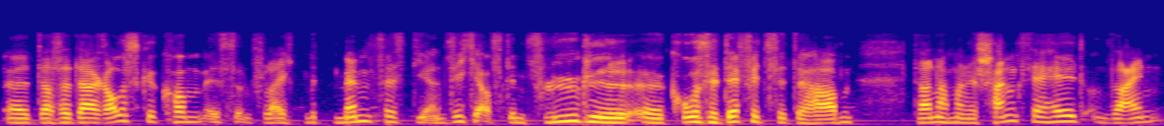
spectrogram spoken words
äh, dass er da rausgekommen ist und vielleicht mit Memphis, die an sich auf dem Flügel äh, große Defizite haben, da nochmal eine Chance erhält und sein,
